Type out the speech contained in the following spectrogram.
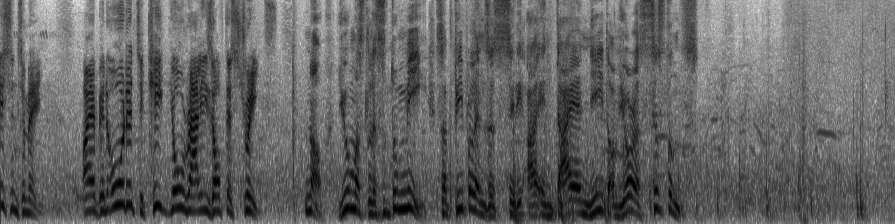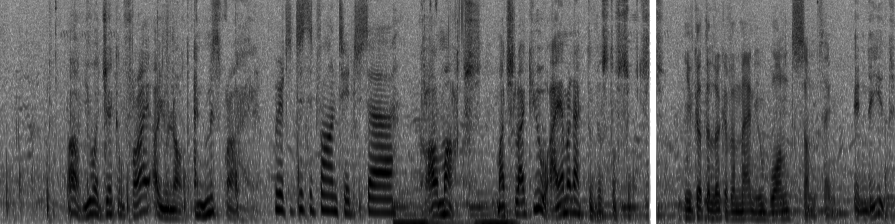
Listen to me. I have been ordered to keep your rallies off the streets. No, you must listen to me. The people in this city are in dire need of your assistance. Oh, you are Jacob Frye, are you not? And Miss Frye? We're at a disadvantage, sir. Karl Marx. Much like you, I am an activist of sorts. You've got the look of a man who wants something. Indeed.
